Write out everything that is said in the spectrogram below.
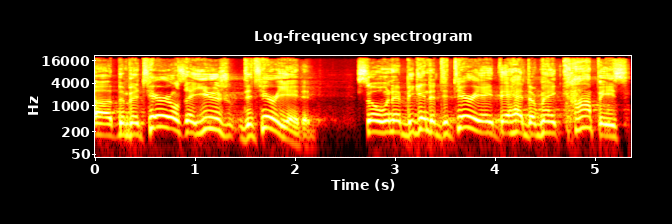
uh, the materials they used deteriorated. So when it began to deteriorate, they had to make copies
